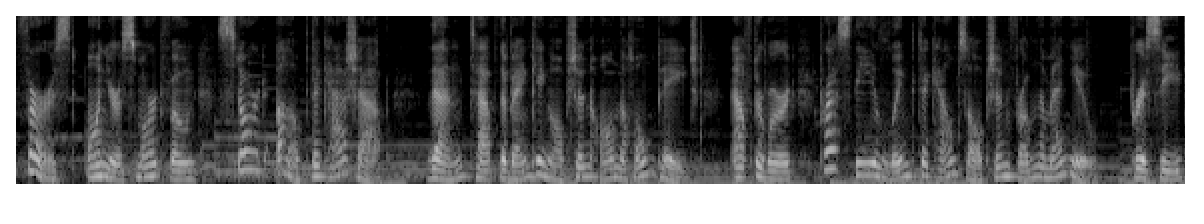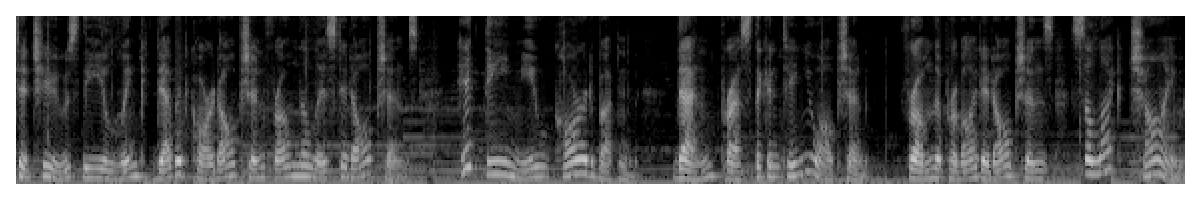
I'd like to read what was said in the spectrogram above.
First, on your smartphone, start up the Cash App. Then tap the banking option on the home page. Afterward, press the Linked Accounts option from the menu. Proceed to choose the Link Debit Card option from the listed options. Hit the New Card button, then press the Continue option. From the provided options, select Chime.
